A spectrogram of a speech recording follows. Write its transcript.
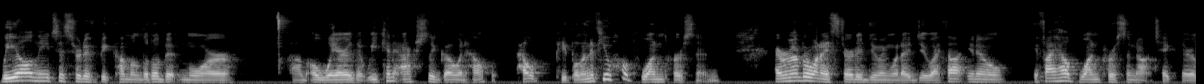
we all need to sort of become a little bit more um, aware that we can actually go and help help people. And if you help one person, I remember when I started doing what I do, I thought, you know, if I help one person not take their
